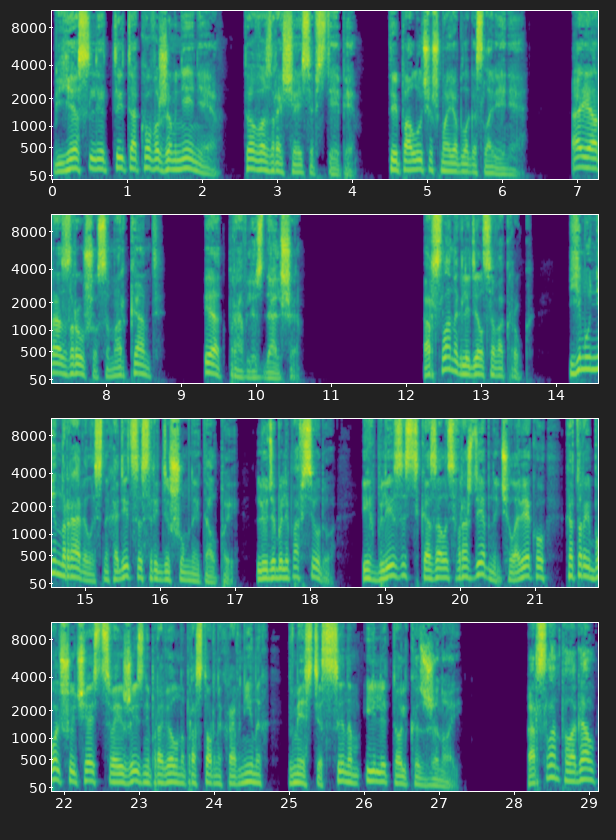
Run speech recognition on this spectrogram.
Если ты такого же мнения, то возвращайся в степи. Ты получишь мое благословение. А я разрушу Самарканд и отправлюсь дальше». Арслан огляделся вокруг. Ему не нравилось находиться среди шумной толпы. Люди были повсюду. Их близость казалась враждебной человеку, который большую часть своей жизни провел на просторных равнинах вместе с сыном или только с женой. Арслан полагал,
